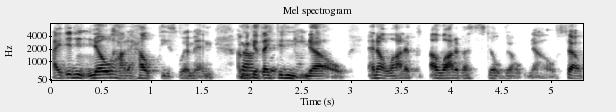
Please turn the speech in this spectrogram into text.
I didn't know how to help these women um, because I didn't know, and a lot of a lot of us still don't know. So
